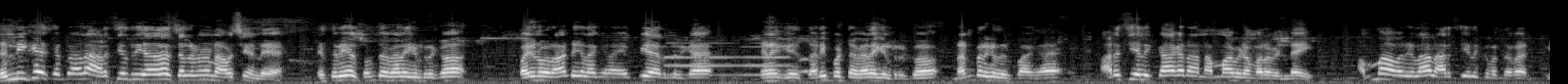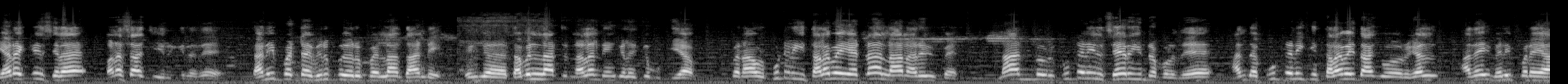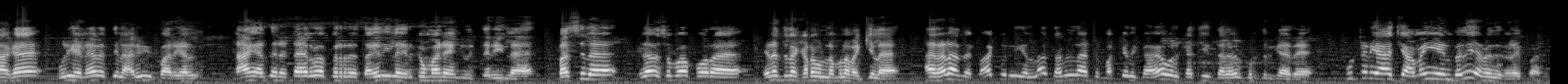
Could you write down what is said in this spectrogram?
டெல்லிக்கே சென்றாலும் அரசியல் ரீதியாக தான் செல்லணும்னு அவசியம் இல்லையே. எத்தனையோ சொந்த வேலைகள் இருக்கும் பதினோரு ஆண்டுகள் அங்கே நான் எம்பியா இருந்திருக்கேன். எனக்கு தனிப்பட்ட வேலைகள் இருக்கும் நண்பர்கள் இருப்பாங்க. அரசியலுக்காக நான் அம்மாவிடம் வரவில்லை. அம்மா அவர்களால் அரசியலுக்கு வந்தவன் எனக்கு சில மனசாட்சி இருக்கிறது. தனிப்பட்ட விருப்பு வெறுப்பு எல்லாம் தாண்டி எங்க தமிழ்நாட்டு நலன் எங்களுக்கு முக்கியம். இப்ப நான் ஒரு கூட்டணிக்கு தலைமை ஏற்றால் நான் அறிவிப்பேன். நான் ஒரு கூட்டணியில் சேருகின்ற பொழுது அந்த கூட்டணிக்கு தலைமை தாங்குபவர்கள் அதை வெளிப்படையாக உரிய நேரத்தில் அறிவிப்பார்கள். நாங்க அந்த ரெண்டாயிரம் ரூபாய் பெறுற தகுதியில இருக்கோமான்னு எங்களுக்கு தெரியல. பஸ்ல இலவசமா போற இடத்துல கடவுள் நம்மள வைக்கல. அதனால அந்த வாக்குறுதிகள்லாம் தமிழ்நாட்டு மக்களுக்காக ஒரு கட்சியின் தலைவர் கொடுத்திருக்காரு. கூட்டணி ஆட்சி அமையும் என்பது எனது நிலைப்பாடு.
